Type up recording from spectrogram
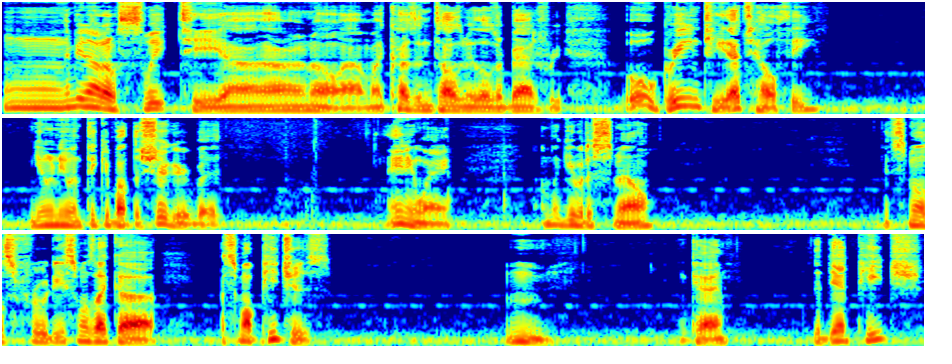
Mm, maybe not a sweet tea. Uh, I don't know. Uh, my cousin tells me those are bad for you. oh green tea. That's healthy. You don't even think about the sugar, but anyway, I'm gonna give it a smell. It smells fruity. It smells like a. I smell peaches. Mmm. Okay. The dead peach?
